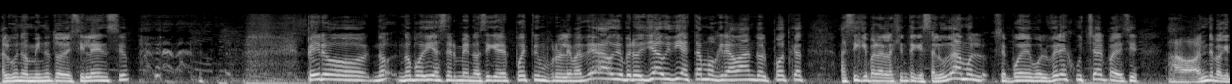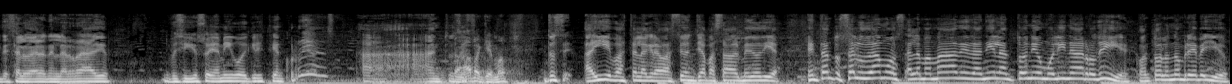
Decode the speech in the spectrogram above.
algunos minutos de silencio. Pero no, no podía ser menos, así que después tuvimos problemas de audio, pero ya hoy día estamos grabando el podcast, así que para la gente que saludamos, se puede volver a escuchar para decir, ¿a dónde? Para que te saludaran en la radio. Pues si yo soy amigo de Cristian Correas. Ah, entonces... Ah, ¿para qué más? Entonces, ahí va a estar la grabación ya pasada el mediodía. En tanto, saludamos a la mamá de Daniel Antonio Molina Rodríguez, con todos los nombres y apellidos.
